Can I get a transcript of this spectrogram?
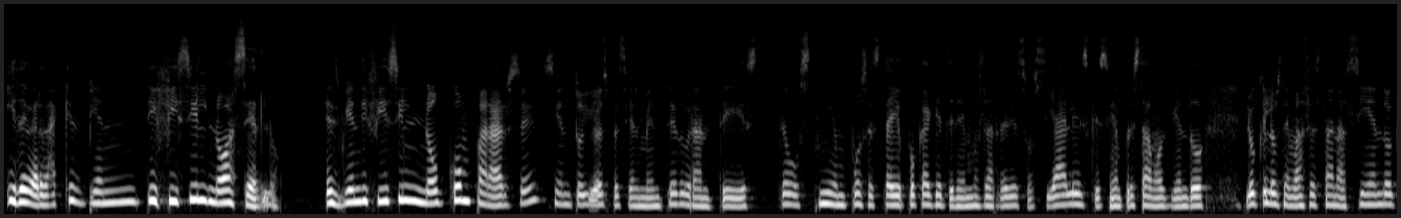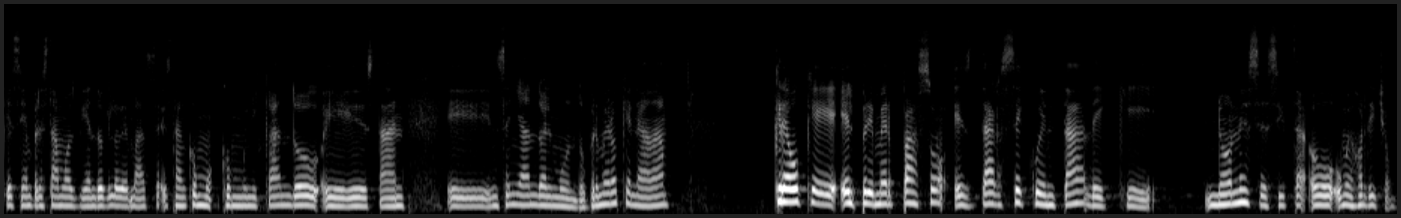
Y de verdad que es bien difícil no hacerlo. Es bien difícil no compararse, siento yo especialmente durante estos tiempos, esta época que tenemos las redes sociales, que siempre estamos viendo lo que los demás están haciendo, que siempre estamos viendo que los demás están como comunicando, eh, están eh, enseñando al mundo. Primero que nada, creo que el primer paso es darse cuenta de que no necesita, o, mejor dicho,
